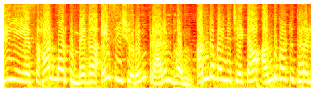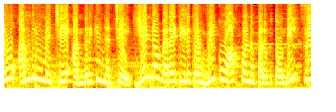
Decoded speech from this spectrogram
BIS hallmark mega AC showroom ప్రారంభం. అందమైన చేత అందుబాటు ధరలు అందరూ మెచ్చే అందరికీ నచ్చే ఎన్నో వెరైటీలతో మీకు ఆహ్వానం పలుకుతోంది Shri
